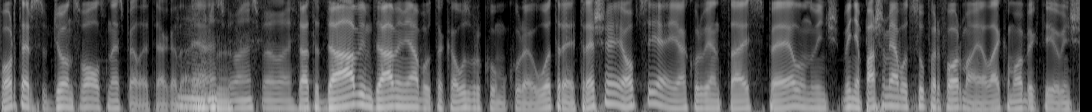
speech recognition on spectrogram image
Porters, Džons Vols nespēlēja tajā gadā. Nē, jā? nespēlēja, nespēlēja. Tātad dāvim, dāvim jābūt uzbrukumu, kurai otrajai, trešajai opcijai, ja, kur viens taisa spēli. un Viņš, viņam pašam jābūt superformā, ja laikam objektīvi viņš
